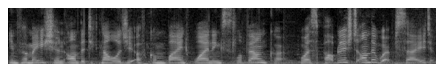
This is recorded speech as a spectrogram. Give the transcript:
Information on the technology of combined winding Slavyanka was published on the website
